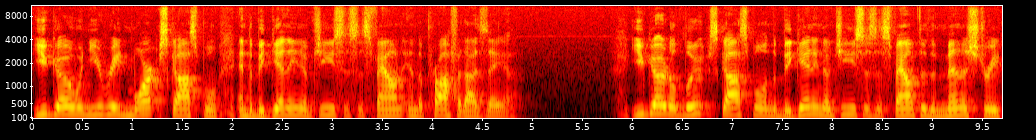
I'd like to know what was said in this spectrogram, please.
You go and you read Mark's Gospel, and the beginning of Jesus is found in the prophet Isaiah. You go to Luke's Gospel, and the beginning of Jesus is found through the ministry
